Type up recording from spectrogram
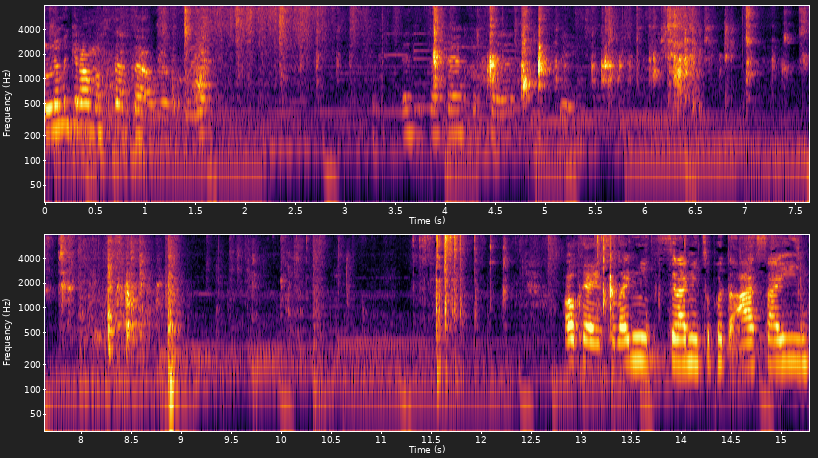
let me get all my stuff out real quick. This is a half a. Okay, so they need, said I need to put the acai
